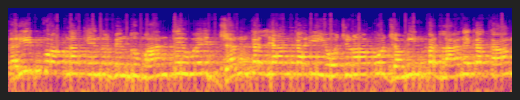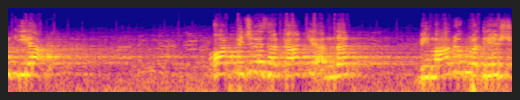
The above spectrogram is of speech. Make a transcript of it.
गरीब को अपना केंद्र बिंदु मानते हुए, जन कल्याणकारी योजना को ज़मीन पर लाने का काम किया। और पिछले सरकार के अंदर बीमारू प्रदेश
